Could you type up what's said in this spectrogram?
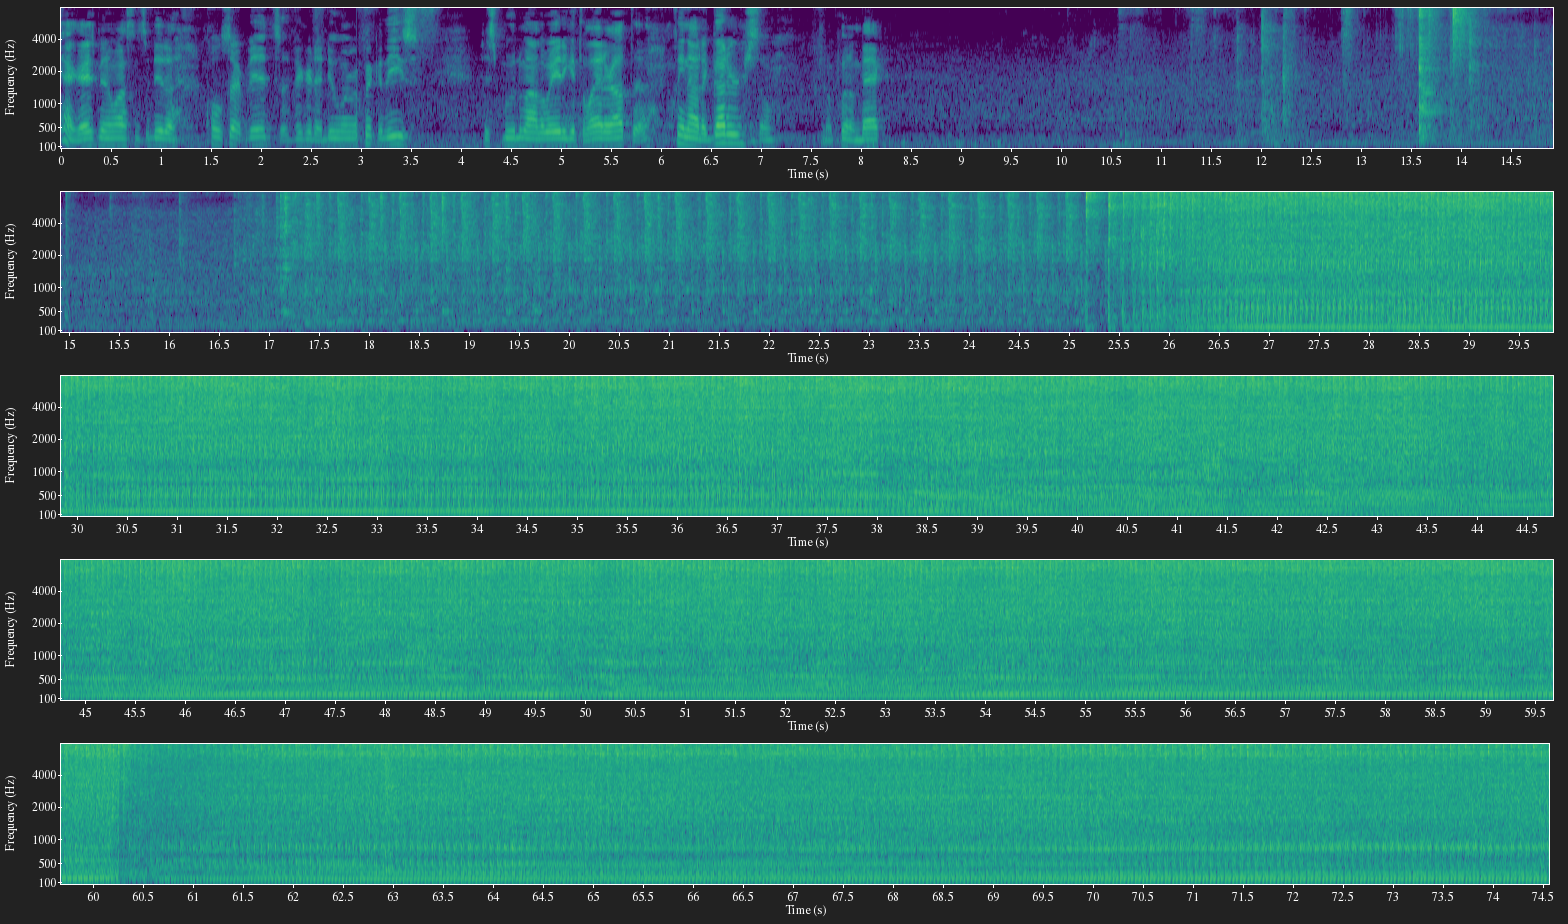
Alright guys, been a while since I did a cold start vid, so I figured I'd do one real quick of these. Just moved them out of the way to get the ladder out to clean out a gutter, so I'm going to put them back.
